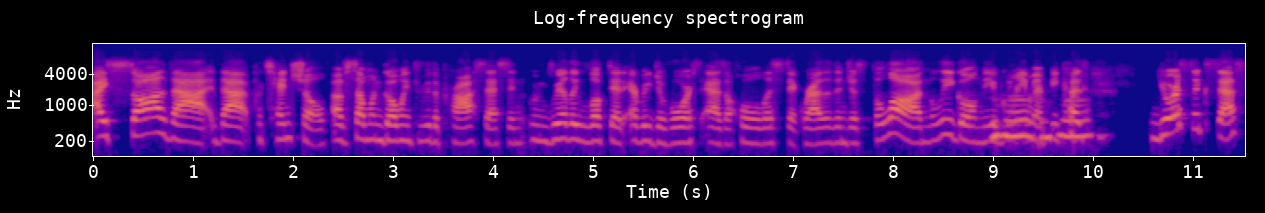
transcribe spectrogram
i saw that that potential of someone going through the process and, and really looked at every divorce as a holistic rather than just the law and the legal and the mm-hmm, agreement because mm-hmm. your success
